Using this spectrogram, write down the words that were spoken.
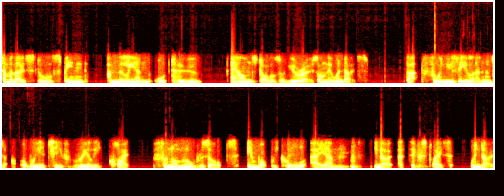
some of those stores spend a million or two pounds, dollars, or euros on their windows. But for New Zealand, we achieve really quite phenomenal results in what we call a, um, you know, a fixed place window.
